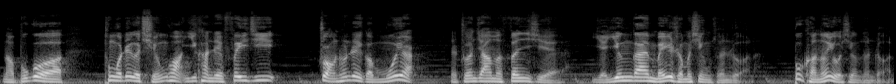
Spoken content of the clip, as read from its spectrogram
那不过通过这个情况一看，这飞机撞成这个模样，那专家们分析也应该没什么幸存者了，不可能有幸存者了。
